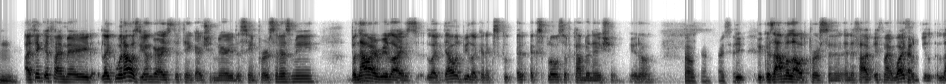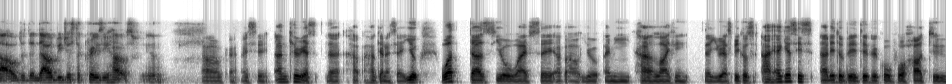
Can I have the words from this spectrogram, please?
Mm. i think if i married like when i was younger i used to think i should marry the same person as me. But now Mm. i realize like that would be like an excl- e- explosive combination you know? Okay, I see. Be- because i'm a loud person and if i if my wife would be loud then that would be just a crazy house you know Oh, okay, I see. I'm curious that how, how can I say you what does your wife say about your I mean her life in the US because I, I guess it's a little bit difficult for her to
